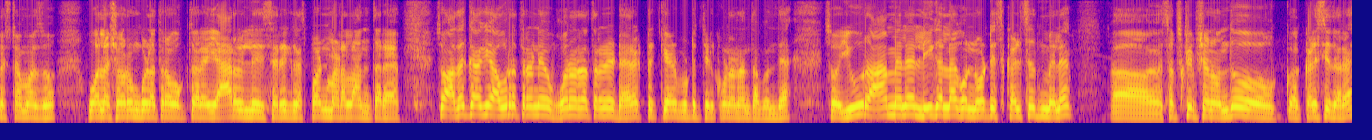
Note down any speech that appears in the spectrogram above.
ಕಸ್ಟಮರ್ಸು ಓಲಾ ಶೋರೂಮ್ಗಳ ಹತ್ರ ಹೋಗ್ತಾರೆ ಯಾರು ಇಲ್ಲಿ ಸರಿಗೆ ರೆಸ್ಪಾಂಡ್ ಮಾಡಲ್ಲ ಅಂತಾರೆ. ಸೊ ಅದಕ್ಕಾಗಿ ಅವ್ರ ಹತ್ರನೇ ಓನರ್ ಹತ್ರನೇ ಡೈರೆಕ್ಟ್ ಕೇಳ್ಬಿಟ್ಟು ತಿಳ್ಕೊಳ್ಳೋಣ ಅಂತ ಬಂದೆ. ಸೊ ಇವ್ರು ಆಮೇಲೆ ಲೀಗಲಾಗಿ ಒಂದು ನೋಟಿಸ್ ಕಳಿಸಿದ ಮೇಲೆ ಸಬ್ಸ್ಕ್ರಿಪ್ಷನ್ ಒಂದು ಕಳಿಸಿದ್ದಾರೆ.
